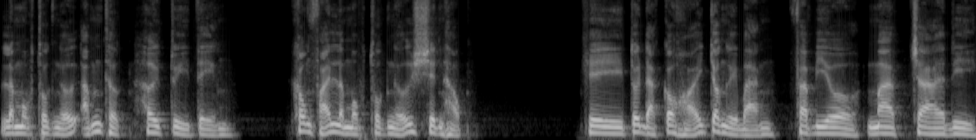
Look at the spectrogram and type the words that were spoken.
là một thuật ngữ ẩm thực hơi tùy tiện, không phải là một thuật ngữ sinh học. Khi tôi đặt câu hỏi cho người bạn fabio machadi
